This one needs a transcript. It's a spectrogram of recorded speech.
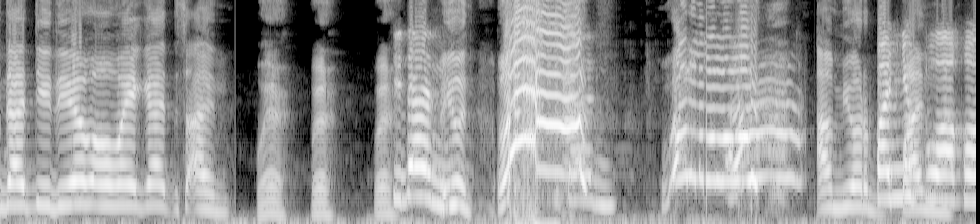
Dan TDM, oh my god. Saan? Where? Where? Where? Si Dan. Ayun. Ah! Dan. I'm your Panyo fan. po ako.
